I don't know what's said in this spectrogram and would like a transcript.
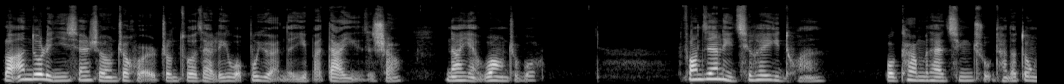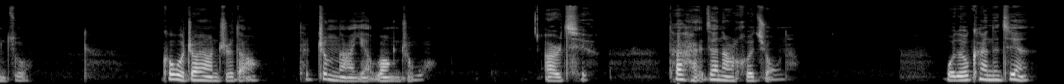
老安多里尼先生这会儿正坐在离我不远的一把大椅子上，拿眼望着我。房间里漆黑一团，我看不太清楚他的动作，可我照样知道他正拿眼望着我，而且他还在那儿喝酒呢。我都看得见。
